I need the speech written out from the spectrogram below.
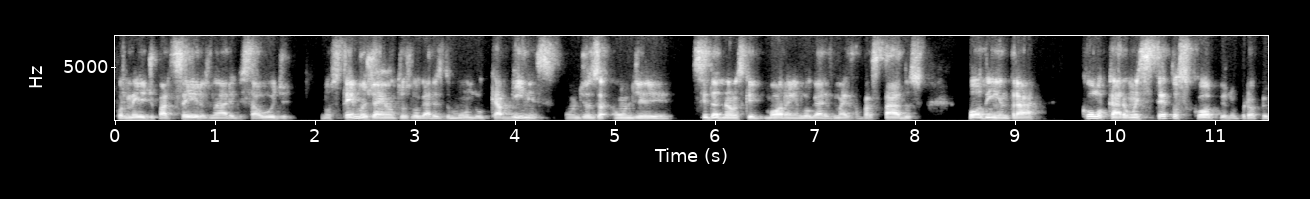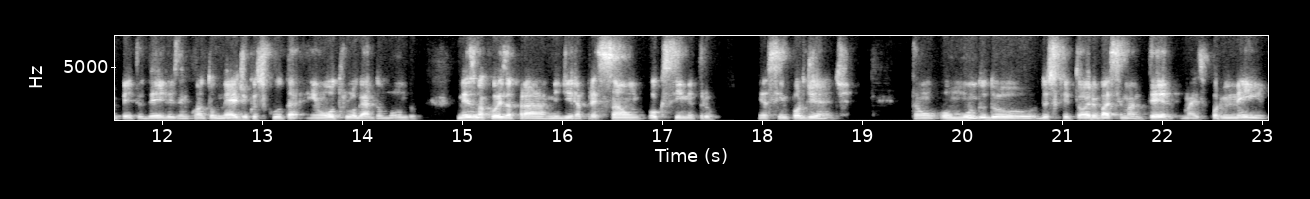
Por meio de parceiros na área de saúde, nós temos já em outros lugares do mundo cabines onde, os, onde cidadãos que moram em lugares mais afastados podem entrar colocar um estetoscópio no próprio peito deles, enquanto o médico escuta em outro lugar do mundo. Mesma coisa para medir a pressão, oxímetro e assim por diante. Então, o mundo do, do escritório vai se manter, mas por meio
